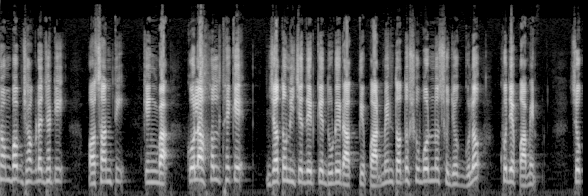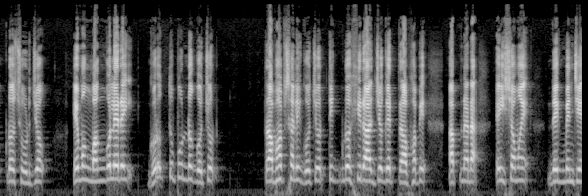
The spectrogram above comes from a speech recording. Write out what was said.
সম্ভব ঝগড়াঝাটি, অশান্তি কিংবা কোলাহল থেকে যত নিজেদেরকে দূরে রাখতে পারবেন, তত সুবর্ণ সুযোগগুলো খুঁজে পাবেন। শুক্র, সূর্য এবং মঙ্গলের এই গুরুত্বপূর্ণ গোচর, প্রভাবশালী গোচর, তীব্র হীরাযোগের প্রভাবে আপনারা এই সময় দেখবেন যে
